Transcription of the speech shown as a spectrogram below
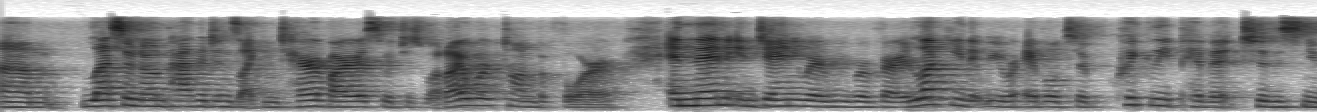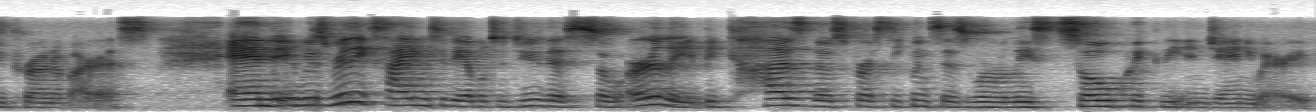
um, lesser known pathogens like enterovirus, which is what I worked on before. And then in January, we were very lucky that we were able to quickly pivot to this new coronavirus. And it was really exciting to be able to do this so early because those first sequences were released so quickly in January.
